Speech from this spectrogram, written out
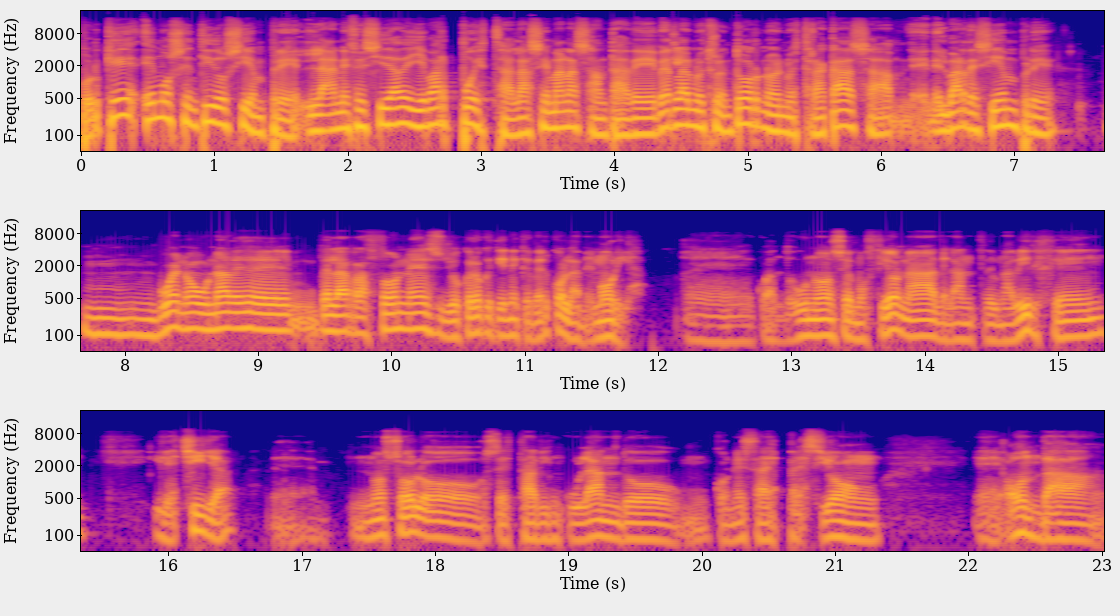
¿Por qué hemos sentido siempre la necesidad de llevar puesta la Semana Santa, de verla en nuestro entorno, en nuestra casa, en el bar de siempre? Mm, bueno, una de, las razones yo creo que tiene que ver con la memoria. Eh, cuando uno se emociona delante de una virgen y le chilla, eh, no solo se está vinculando con esa expresión eh, honda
